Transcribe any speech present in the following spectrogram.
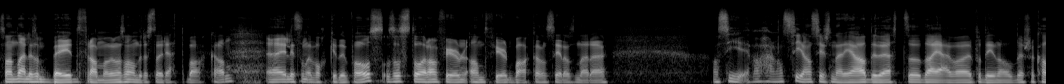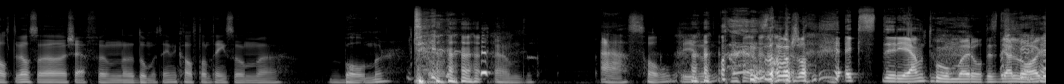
Så han er liksom bøyd framover, mens han andre står rett bak han. eh, litt sånn evocative pose. Og så står han fyren, han fyren bak han og sier en sånn derre han sier, hva er det han sier? Han sier sånn der, ja, du vet, da jeg var på din alder, så kalte vi også sjefen dumme ting. Vi kalte han ting som uh, boner and asshole, even. så det var sånn ekstremt homoerotisk dialog,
